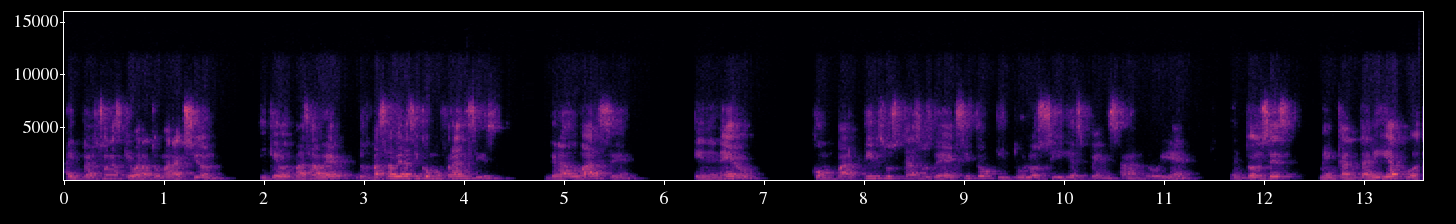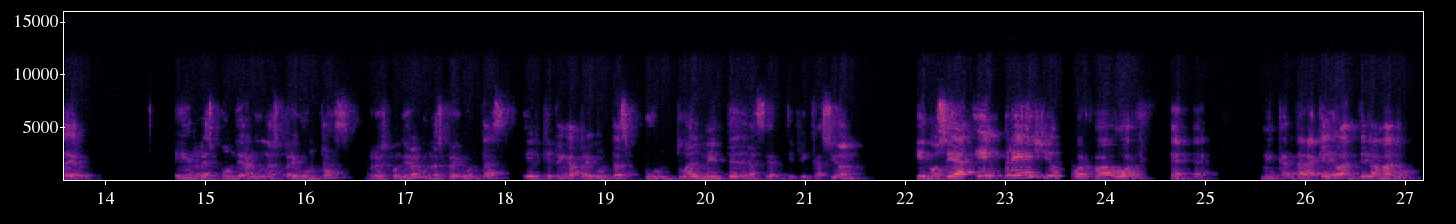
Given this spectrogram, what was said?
hay personas que van a tomar acción y que los vas a ver, los vas a ver así como Francis, graduarse en enero, compartir sus casos de éxito y tú lo sigues pensando, ¿bien? Entonces, me encantaría poder eh, responder algunas preguntas, responder algunas preguntas, el que tenga preguntas puntualmente de la certificación, que no sea el precio, por favor. me encantará que levante la mano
